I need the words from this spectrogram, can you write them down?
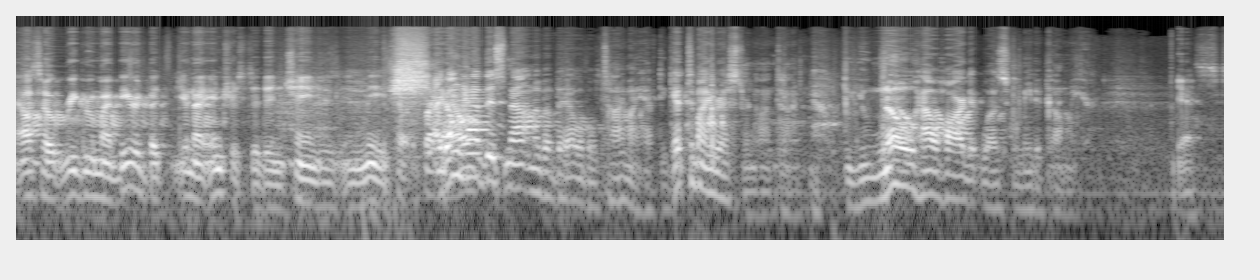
I also regrew my beard, but you're not interested in changes in me. So I don't have this mountain of available time. I have to get to my restaurant on time. Now, do you know how hard it was for me to come here? Yes.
